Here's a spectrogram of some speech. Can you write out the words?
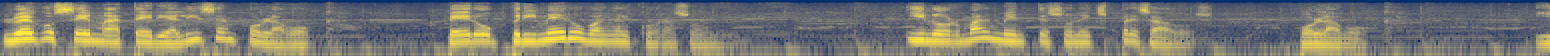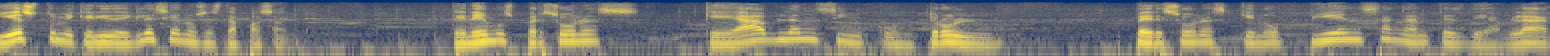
Luego se materializan por la boca. Pero primero van al corazón. Y normalmente son expresados por la boca. Y esto, mi querida iglesia, nos está pasando. Tenemos personas que hablan sin control, personas que no piensan antes de hablar,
